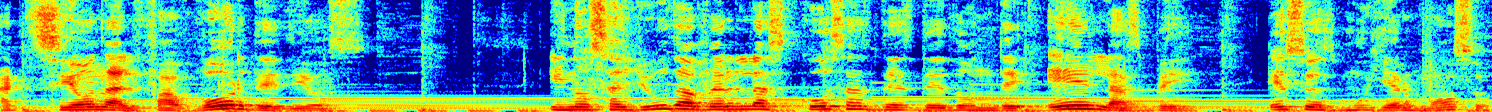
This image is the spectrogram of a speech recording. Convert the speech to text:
acciona al favor de Dios y nos ayuda a ver las cosas desde donde Él las ve. Eso es muy hermoso.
